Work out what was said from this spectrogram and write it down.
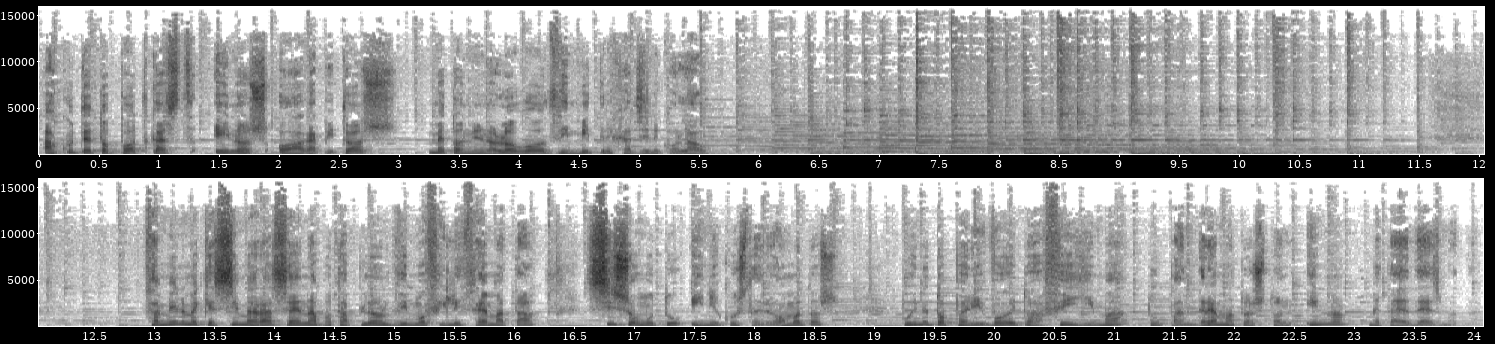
Ακούτε το podcast «Ίνος ο Αγαπητός» με τον εινολόγο Δημήτρη Χατζηνικολάου. Θα μείνουμε και σήμερα σε ένα από τα πλέον δημοφιλή θέματα σύσσωμου του ηνικού στερεώματος που είναι το περιβόητο αφήγημα του παντρέματος των ίνων με τα εδέσματα.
